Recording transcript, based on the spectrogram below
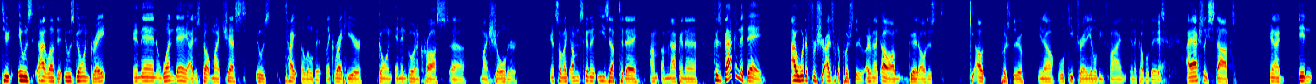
dude, it was I loved it. It was going great. And then one day I just felt my chest it was tight a little bit, like right here, going and then going across uh my shoulder. And so I'm like, I'm just gonna ease up today. I'm I'm not gonna because back in the day, I would have for sure. I just would have pushed through. I'd be like, oh, I'm good. I'll just I'll push through. You know, we'll keep training. It'll be fine in a couple days. Yeah. I actually stopped, and I didn't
